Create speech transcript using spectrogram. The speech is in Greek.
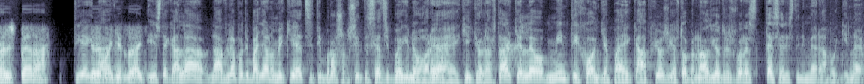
Καλησπέρα. Τι έγινε, είστε καλά; Να, βλέπω την παλιά νομική έτσι, την πρόσωψή της έτσι που έγινε ωραία εκεί και όλα αυτά και λέω μην τυχόν και πάει κάποιος, γι' αυτό περνάω δύο-τρεις φορές, τέσσερις την ημέρα από εκεί, ναι.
